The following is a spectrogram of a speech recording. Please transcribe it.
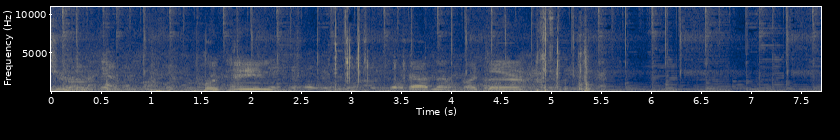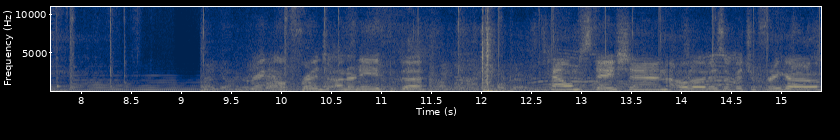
Is your propane cabinet right there. Great little fridge underneath the helm station, although it is a Vitrifrigo.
